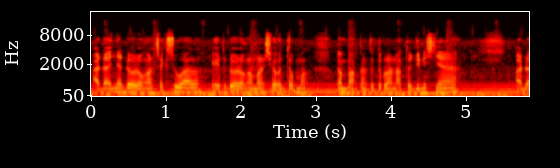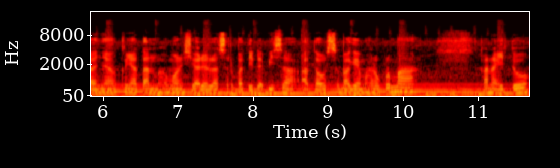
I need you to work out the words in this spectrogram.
adanya dorongan seksual, yaitu dorongan manusia untuk mengembangkan keturunan atau jenisnya, adanya kenyataan bahwa manusia adalah serba tidak bisa atau sebagai makhluk lemah, karena itu,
